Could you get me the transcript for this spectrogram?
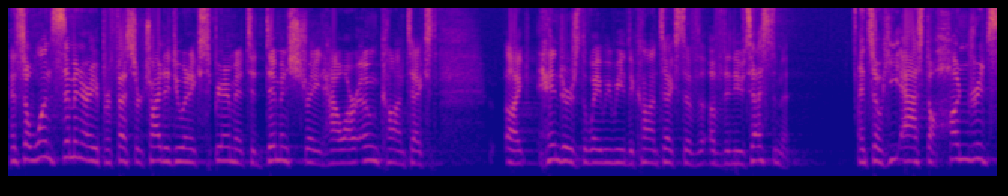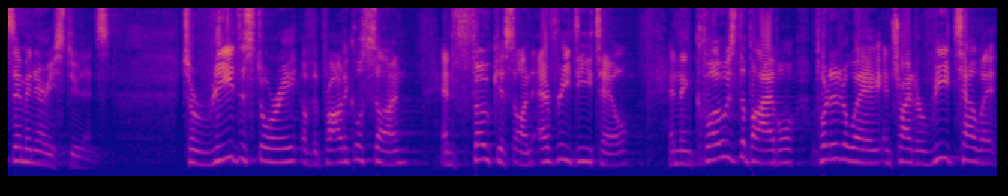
And so one seminary professor tried to do an experiment to demonstrate how our own context like hinders the way we read the context of, of the New Testament. And so he asked 100 seminary students to read the story of the prodigal son and focus on every detail, and then close the Bible, put it away, and try to retell it,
